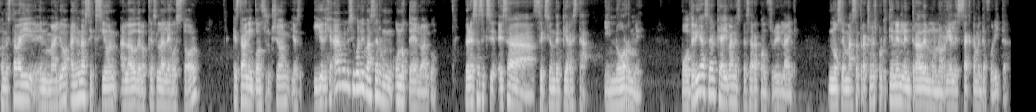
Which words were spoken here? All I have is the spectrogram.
cuando estaba ahí en mayo, hay una sección al lado de lo que es la Lego Store, que estaban en construcción y, yo dije, ah, bueno, es igual iba a ser un, hotel o algo. pero esa, esa sección de tierra está enorme. Podría ser que ahí van a empezar a construir, like, no sé, más atracciones porque tienen la entrada del monorriel exactamente afuera.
